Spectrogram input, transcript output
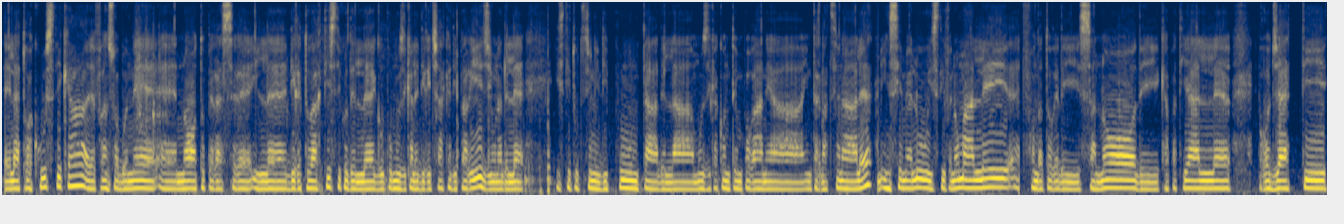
elettroacustica. Eh, François Bonnet è noto per essere il direttore artistico del gruppo musicale di ricerca di Parigi, una delle istituzioni di punta della musica contemporanea internazionale. Insieme a lui Stephen O'Malley, fondatore dei Sanò, dei KTL, progetti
